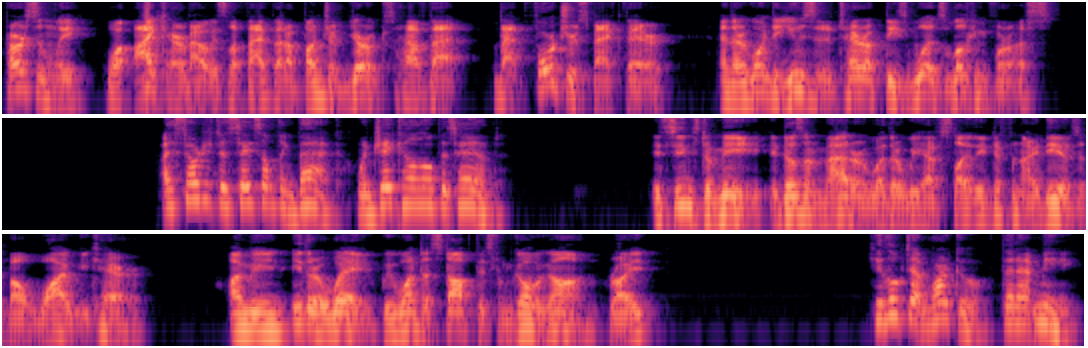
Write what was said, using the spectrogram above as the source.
Personally, what I care about is the fact that a bunch of Yeerks have that that fortress back there, and they're going to use it to tear up these woods looking for us. I started to say something back when Jake held up his hand. It seems to me it doesn't matter whether we have slightly different ideas about why we care. I mean, either way, we want to stop this from going on, right? He looked at Marco, then at me.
